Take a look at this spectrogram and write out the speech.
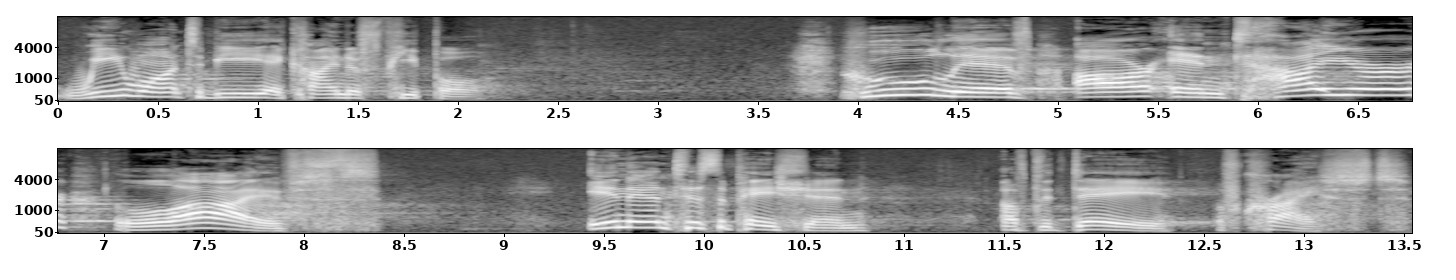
we want to be a kind of people who live our entire lives in anticipation of the day of Christ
